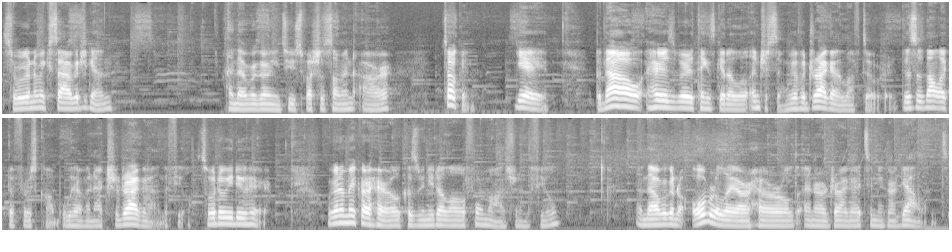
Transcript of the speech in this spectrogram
So we're going to make Savage again. And then we're going to special summon our token. Yay. But now, here's where things get a little interesting. We have a Dragite left over. This is not like the first combo. We have an extra Dragite on the field. So what do we do here? We're going to make our Herald because we need a level 4 monster in the field. And now we're going to overlay our Herald and our Dragite to make our Gallant.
